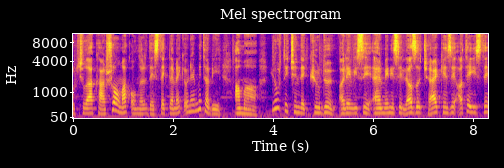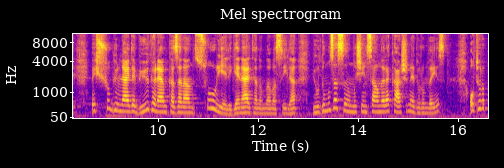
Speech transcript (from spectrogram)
ırkçılığa karşı olmak onları desteklemek önemli tabii. Ama yurt içinde Kürdü, Alevisi, Ermenisi, Lazı, Çerkezi, Ateisti ve şu günlerde büyük önem kazanan Suriyeli genel tanımlamasıyla yurdumuza sığınmış insanlara karşı ne durumdayız? Oturup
